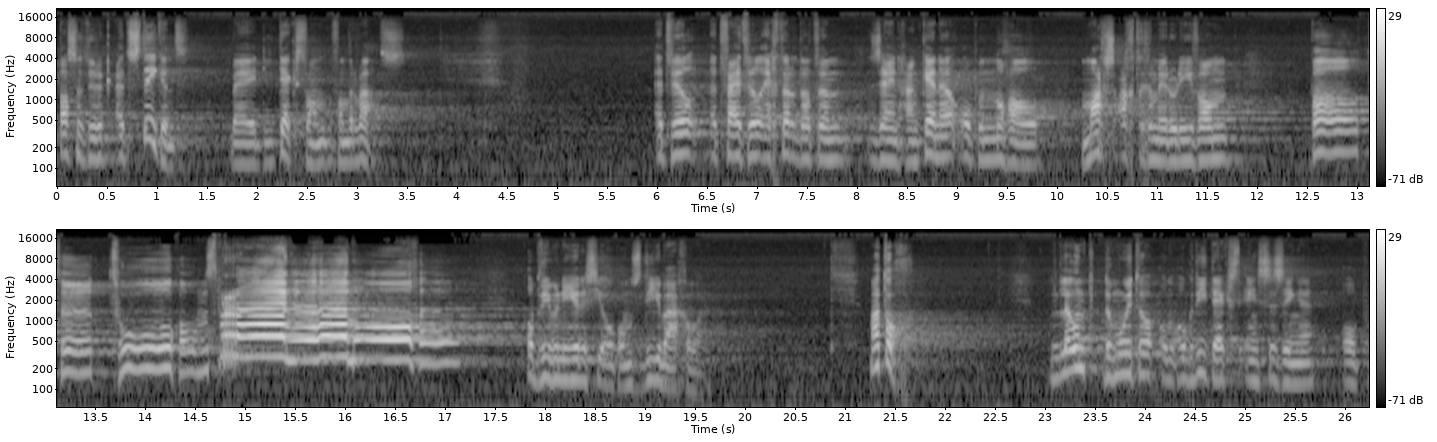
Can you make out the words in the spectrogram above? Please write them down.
past natuurlijk uitstekend bij die tekst van Van der Waals. Het, wil, het feit wil echter dat we hem zijn gaan kennen op een nogal marsachtige melodie van Wat de toekomst brengen. Op die manier is hij ook ons dierbaar geworden. Maar toch, loont de moeite om ook die tekst eens te zingen op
